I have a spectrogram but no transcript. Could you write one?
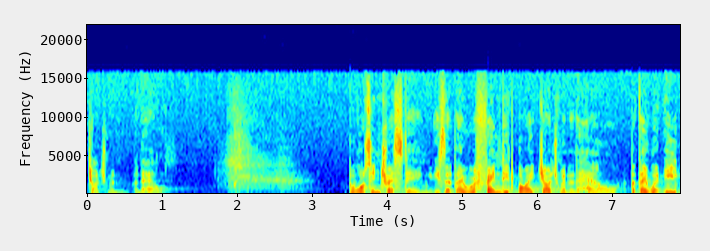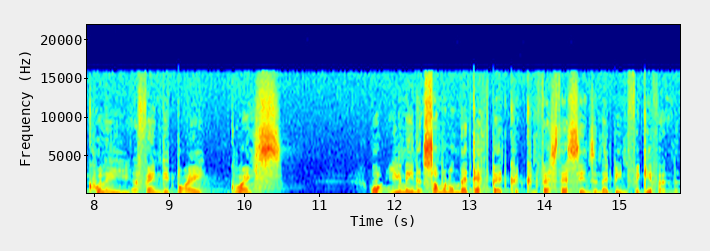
judgment and hell. But what's interesting is that they were offended by judgment and hell, but they were equally offended by grace. What, you mean that someone on their deathbed could confess their sins and they'd been forgiven?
